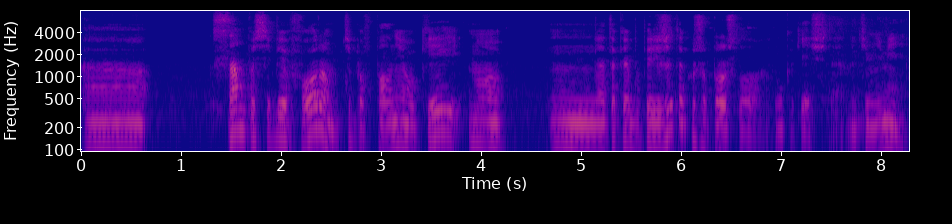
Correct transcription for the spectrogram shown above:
А, сам по себе форум, типа, вполне окей, но это как бы пережиток уже прошлого, ну, как я считаю, но тем не менее.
